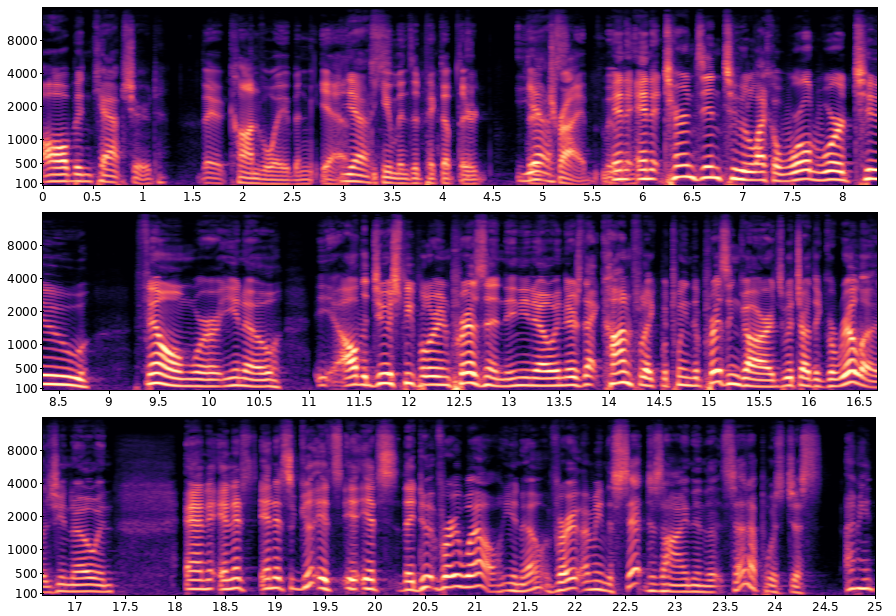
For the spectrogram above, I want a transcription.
all been captured. The convoy, and yeah, Yes. the humans had picked up their their Yes. tribe. and moving. and it turns into like a World War II film where you know all the Jewish people are in prison, and you know, and there's that conflict between the prison guards, which are the gorillas, you know, and and and it's and it's a good it's it, it's they do it very well, you know, very. I mean, the set design and the setup was just, I mean.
